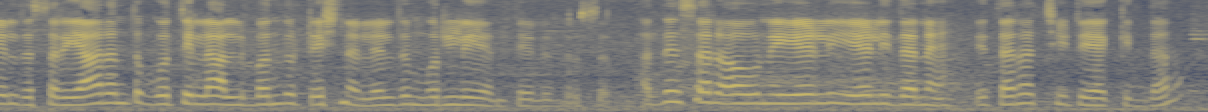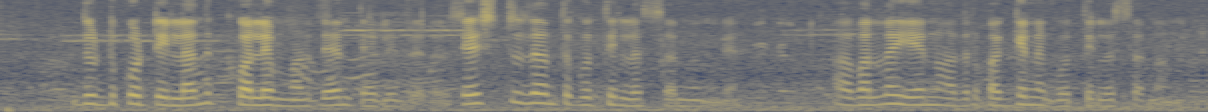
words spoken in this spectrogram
ಹೇಳಿದೆ ಸರ್, ಯಾರಂತೂ ಗೊತ್ತಿಲ್ಲ, ಅಲ್ಲಿ ಬಂದು ಟೇಷನಲ್ಲಿ ಹೇಳಿದ್ರು ಮುರಳಿ ಅಂತ ಹೇಳಿದ್ರು ಸರ್. ಅದೇ ಸರ್, ಅವನು ಹೇಳಿ ಹೇಳಿದ್ದಾನೆ, ಈ ಥರ ಚೀಟಿ ಹಾಕಿದ್ದ, ದುಡ್ಡು ಕೊಟ್ಟಿಲ್ಲ ಅಂದ್ರೆ ಕೊಲೆ ಮಾಡಿದೆ ಅಂತ ಹೇಳಿದ್ದಾರೆ ಎಷ್ಟು ಅಂತ ಗೊತ್ತಿಲ್ಲ ಸರ್ ನನಗೆ. ಅವೆಲ್ಲ ಏನು ಅದ್ರ ಬಗ್ಗೆನೇ ಗೊತ್ತಿಲ್ಲ ಸರ್ ನನಗೆ.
